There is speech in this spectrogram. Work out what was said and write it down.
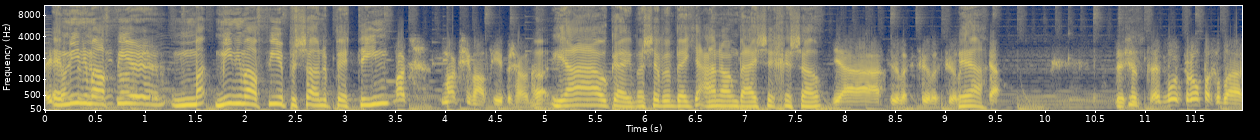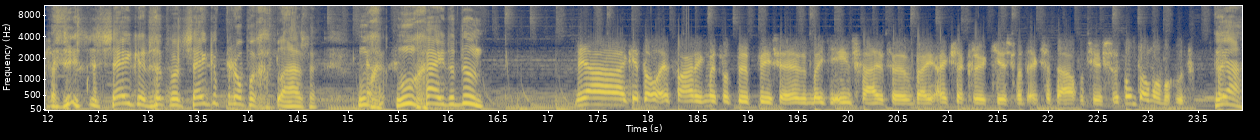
Ik En minimaal vier, ma- minimaal vier personen per team. Max, maximaal vier personen. Oh, ja, oké, maar ze hebben een beetje aanhang bij zich en zo. Ja, tuurlijk, tuurlijk, tuurlijk. Ja. Dus het, het wordt proppen geblazen. zeker, dat wordt zeker proppen geblazen. Hoe, hoe ga je dat doen? Ja, ik heb al ervaring met wat hè. Een beetje inschuiven bij extra krukjes, wat extra tafeltjes. Dat komt allemaal wel goed. Ja,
